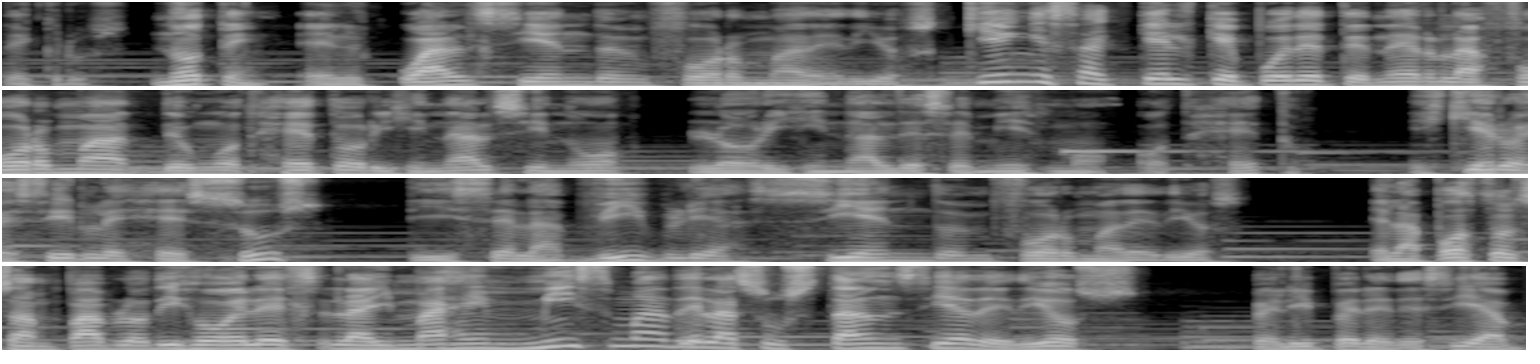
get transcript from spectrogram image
de cruz. Noten, el cual siendo en forma de Dios. ¿Quién es aquel que puede tener la forma de un objeto original sino lo original de ese mismo objeto? Y quiero decirle, Jesús, dice la Biblia, siendo en forma de Dios. El apóstol San Pablo dijo, Él es la imagen misma de la sustancia de Dios. Felipe le decía,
